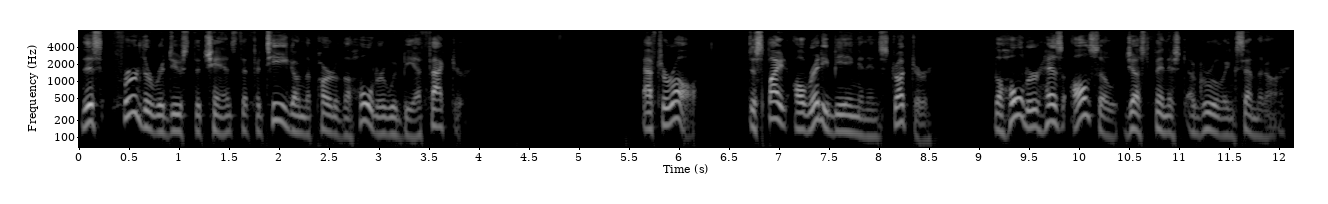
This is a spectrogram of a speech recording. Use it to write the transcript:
This further reduced the chance that fatigue on the part of the holder would be a factor. After all, despite already being an instructor, the holder has also just finished a grueling seminar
